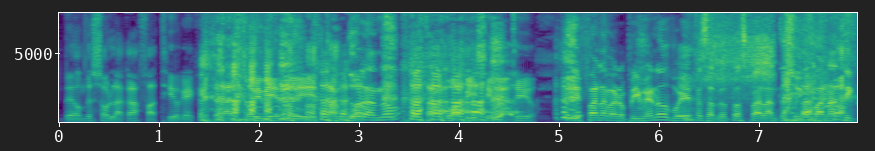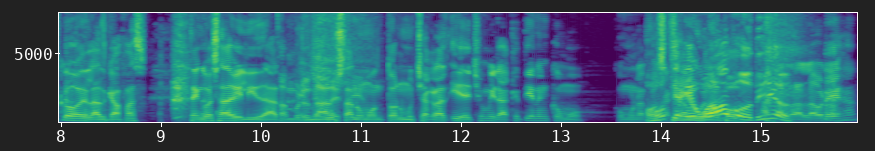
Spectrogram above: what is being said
¿de dónde son las gafas, tío? Que es que te las estoy viendo y están, Duras, ¿no? están guapísimas, tío. Soy fan, bueno, primero voy a empezar de atrás para adelante. Soy fanático de las gafas. Tengo esa debilidad. Tan eh, me brutales, gustan tío. un montón. Muchas gracias. Y de hecho, mira que tienen como, como una cosa ¡Hostia, que qué guapo. guapo, tío! agarrar la oreja.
